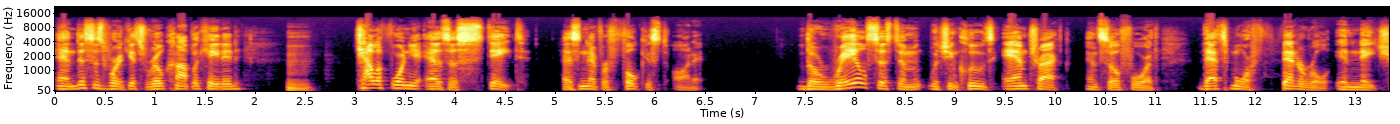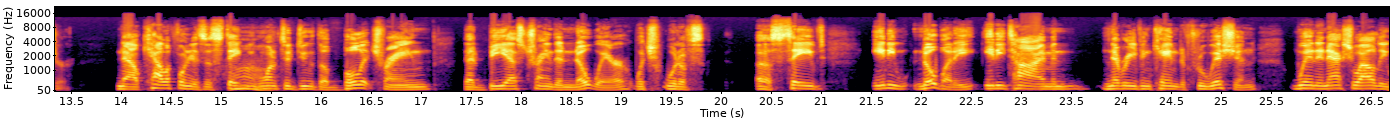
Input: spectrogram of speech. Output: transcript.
and this is where it gets real complicated. California as a state has never focused on it. The rail system, which includes Amtrak and so forth, that's more federal in nature. Now, California as a state, we wanted to do the bullet train, that BS train to nowhere, which would have uh, saved any nobody any time and never even came to fruition. When in actuality,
